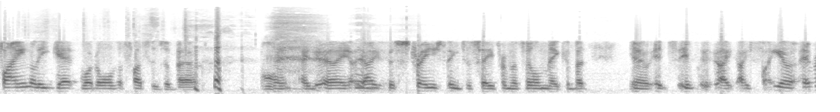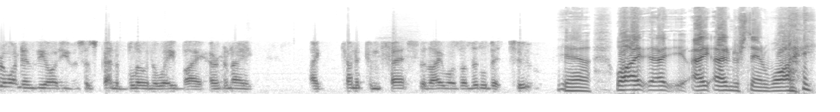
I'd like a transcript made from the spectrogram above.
finally get what all the fuss is about. I, I, I, it's a strange thing to say from a filmmaker, but you know, it's it, I, I, you know, everyone in the audience was kind of blown away by her, and I, I kind of confess that I was a little bit too. Yeah, well, I I, I understand why.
